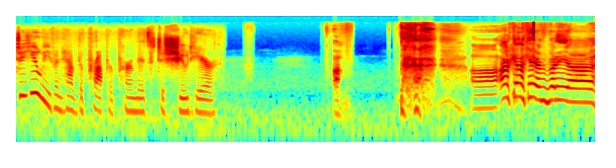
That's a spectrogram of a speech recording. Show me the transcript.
Do you even have the proper permits to shoot here? Uh, okay, okay, everybody. Uh,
